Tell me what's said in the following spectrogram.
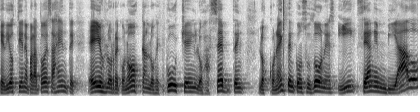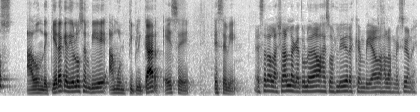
que Dios tiene para toda esa gente, ellos los reconozcan, los escuchen, los acepten, los conecten con sus dones y sean enviados a donde quiera que Dios los envíe a multiplicar ese, ese bien. Esa era la charla que tú le dabas a esos líderes que enviabas a las misiones.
